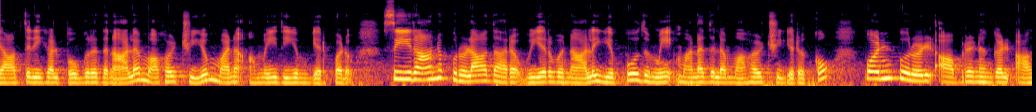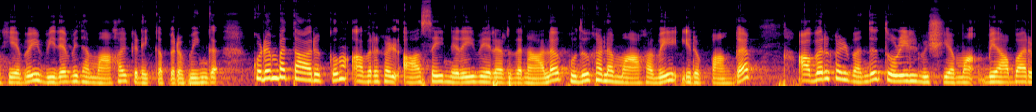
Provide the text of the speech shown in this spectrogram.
யாத்திரைகள் போகிறதுனால மகிழ்ச்சியும் மன அமைதியும் ஏற்படும். சீரான பொருளாதார உயர்வுனால எப்போதுமே மனதில் மகிழ்ச்சி இருக்கும். பொன் பொருள் ஆபரணங்கள் ஆகியவை விதவிதமாக கிடைக்கப்பெறுவீங்க. குடும்பத்தாருக்கும் அவர்கள் ஆசை நிறைவேறதுனால குதூகலமாகவே இருப்பாங்க. அவர்கள் வந்து தொழில் விஷயமா வியாபார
